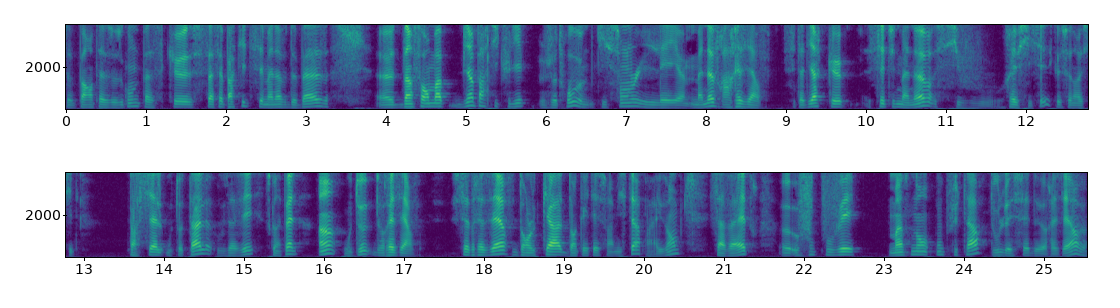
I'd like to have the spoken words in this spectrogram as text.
parenthèse de secondes, parce que ça fait partie de ces manœuvres de base euh, d'un format bien particulier, je trouve, qui sont les euh, manœuvres à réserve. C'est-à-dire que c'est une manœuvre, si vous réussissez, que ce soit une réussite partielle ou totale, vous avez ce qu'on appelle un ou deux de réserve. Cette réserve, dans le cas d'enquêter sur un mystère, par exemple, ça va être, euh, vous pouvez maintenant ou plus tard, d'où l'effet de réserve,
